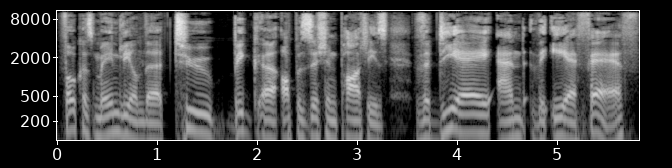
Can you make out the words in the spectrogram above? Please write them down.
focus mainly on the two big uh, opposition parties, the DA and the EFF.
